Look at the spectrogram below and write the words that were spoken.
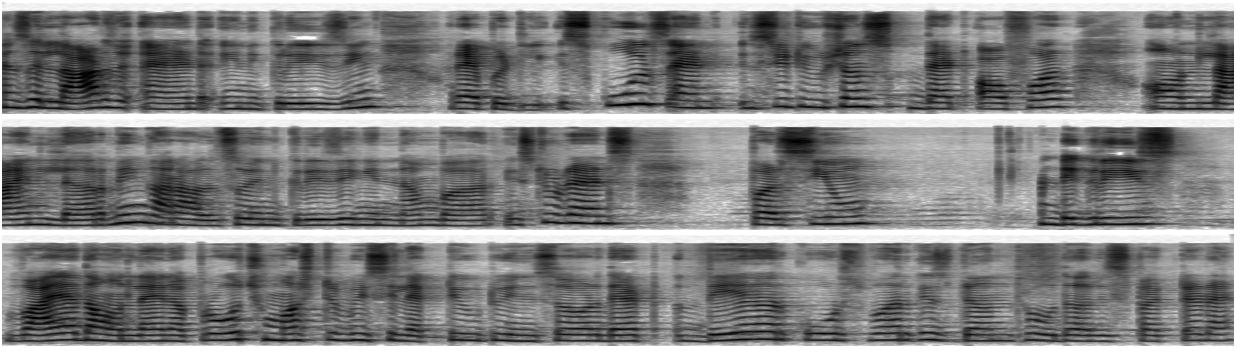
is large and increasing rapidly. Schools and institutions that offer online learning are also increasing in number. Students pursuing degrees via the online approach must be selective to ensure that their coursework is done through the respected and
